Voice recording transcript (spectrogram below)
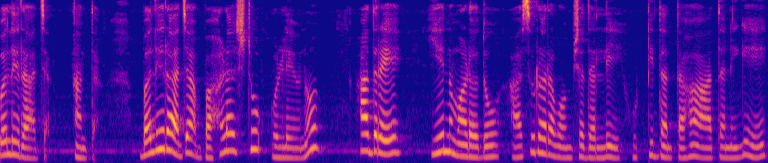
ಬಲಿರಾಜ ಅಂತ. ಬಲಿರಾಜ ಬಹಳಷ್ಟು ಒಳ್ಳೆಯವನು. ಆದರೆ ಏನು ಮಾಡೋದು? ಅಸುರರ ವಂಶದಲ್ಲಿ ಹುಟ್ಟಿದಂತಹ ಆತನಿಗೆ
